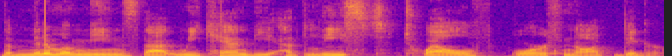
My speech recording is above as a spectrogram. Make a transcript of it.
the minimum means that we can be at least 12 or if not bigger.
